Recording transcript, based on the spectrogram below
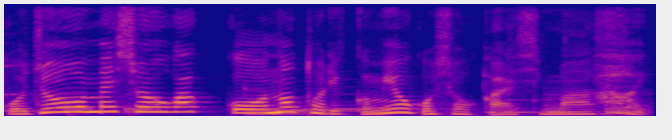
五城目小学校の取り組みをご紹介します。はい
